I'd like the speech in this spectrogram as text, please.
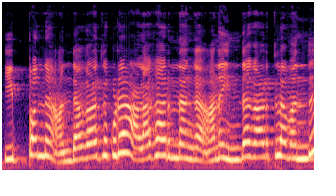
இப்போ தான் அந்த காலத்தில் கூட அழகாக இருந்தாங்க. ஆனால் இந்த காலத்தில் வந்து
